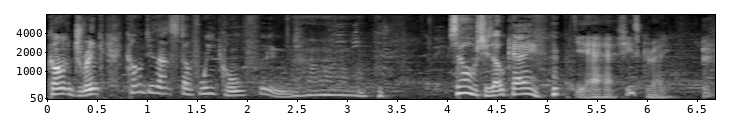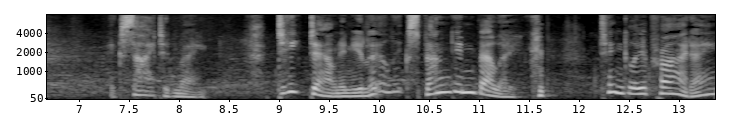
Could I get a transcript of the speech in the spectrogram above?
can't drink, can't do that stuff we call food. So, she's okay. Yeah, she's great. Excited, mate. Deep down in your little expanding belly. Tingly of pride, eh?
